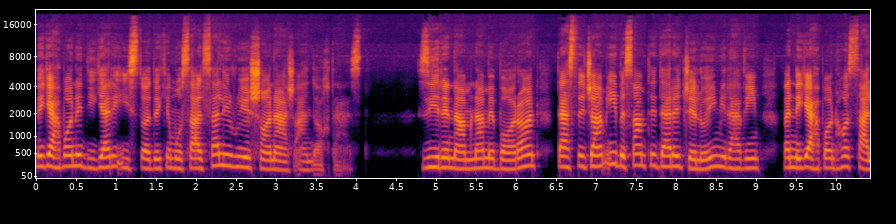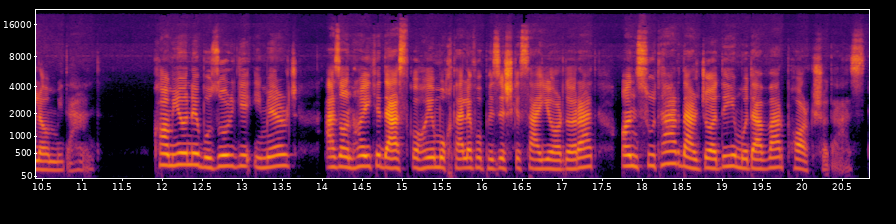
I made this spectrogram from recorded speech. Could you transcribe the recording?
نگهبان دیگری ایستاده که مسلسلی روی شانهاش انداخته است. زیر نم نم باران دست جمعی به سمت در جلویی می رویم و نگهبان ها سلام می دهند. کامیون بزرگ ایمرج از آنهایی که دستگاه های مختلف و پزشک سیار دارد آن سوتر در جاده مدور پارک شده است.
